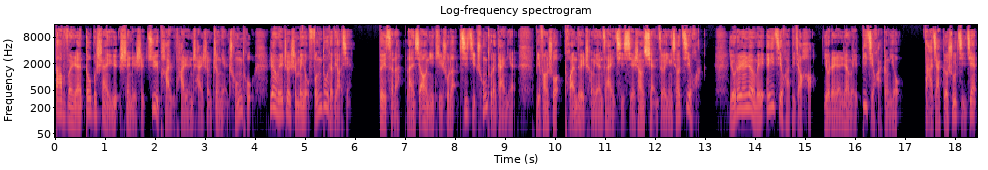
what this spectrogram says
大部分人都不善于，甚至是惧怕与他人产生正面冲突，认为这是没有风度的表现。对此呢，兰西奥尼提出了积极冲突的概念，比方说团队成员在一起协商选择营销计划，有的人认为 A 计划比较好，有的人认为 B 计划更优，大家各抒己见，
